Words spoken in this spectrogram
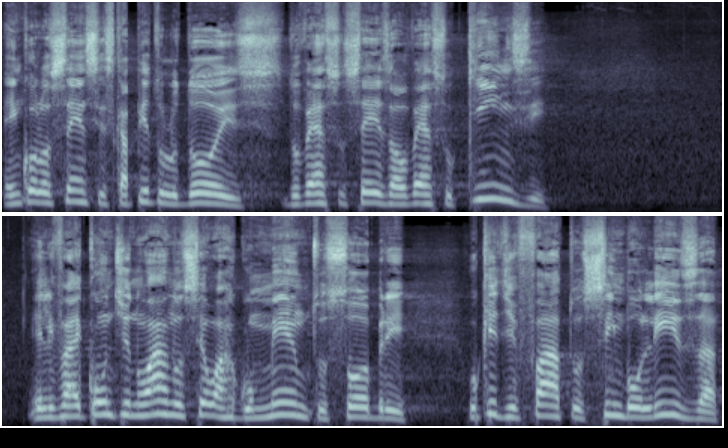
em Colossenses capítulo 2, do verso 6 ao verso 15, ele vai continuar no seu argumento sobre o que de fato simboliza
